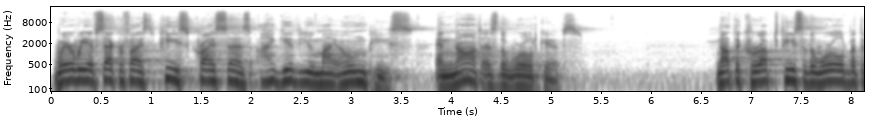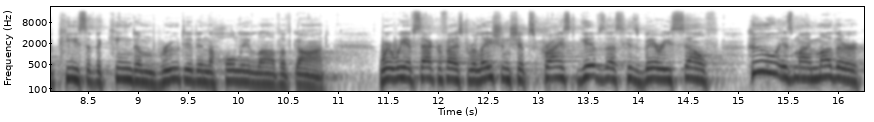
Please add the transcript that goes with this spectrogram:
Where we have sacrificed peace, Christ says, I give you my own peace, and not as the world gives. Not the corrupt peace of the world, but the peace of the kingdom rooted in the holy love of God. Where we have sacrificed relationships, Christ gives us his very self. Who is my mother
